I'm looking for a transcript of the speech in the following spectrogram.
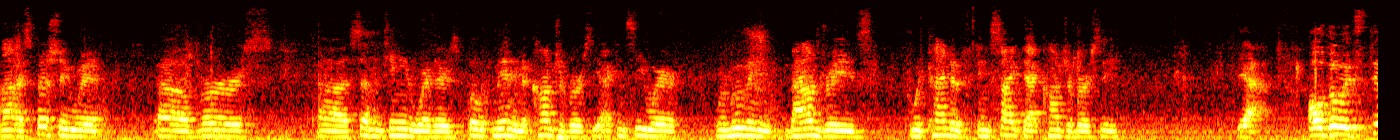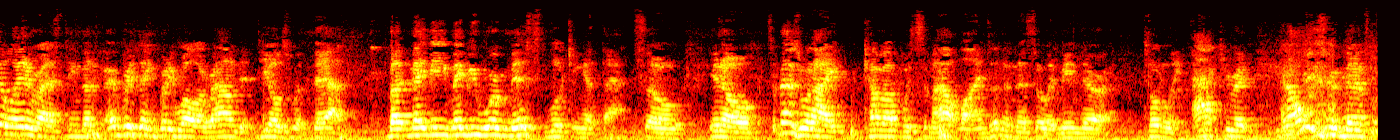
uh, especially with uh, verse uh, 17 where there's both men in a controversy. I can see where removing boundaries would kind of incite that controversy. Yeah. Although it's still interesting that everything pretty well around it deals with death. But maybe maybe we're missed looking at that. So, you know, sometimes when I come up with some outlines, it doesn't necessarily mean they're totally accurate. And always remember,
